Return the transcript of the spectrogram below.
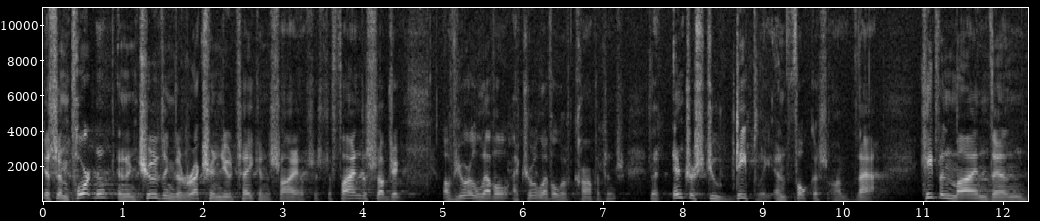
It's important in choosing the direction you take in science is to find the subject of your level, at your level of competence, that interests you deeply and focus on that. Keep in mind then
